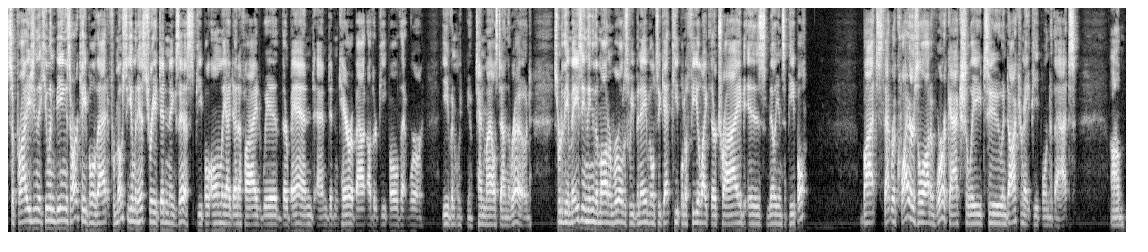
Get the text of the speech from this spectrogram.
surprising that human beings are capable of that. For most of human history, it didn't exist. People only identified with their band and didn't care about other people that were even you know, ten miles down the road. Sort of the amazing thing in the modern world is we've been able to get people to feel like their tribe is millions of people. But that requires a lot of work actually to indoctrinate people into that. Um,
